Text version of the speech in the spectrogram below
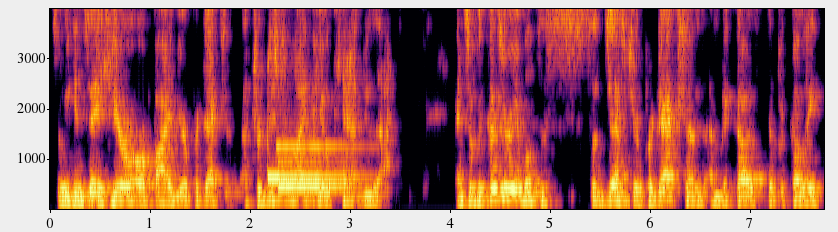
So we can say here are five year projections. A traditional IPO can't do that. And so because you're able to suggest your projections and because typically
